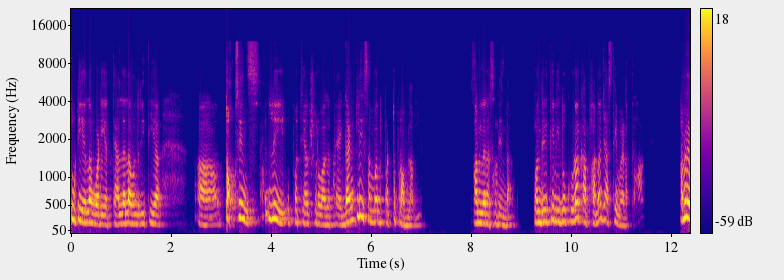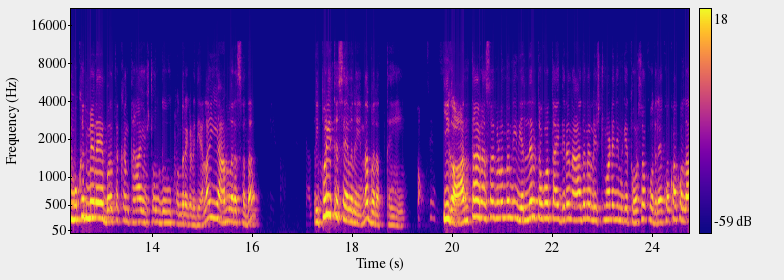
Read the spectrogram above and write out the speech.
ತುಟಿ ಎಲ್ಲ ಒಡೆಯುತ್ತೆ. ಅಲ್ಲೆಲ್ಲ ಒಂದು ರೀತಿಯ ಟಾಕ್ಸಿನ್ಸ್ ಅಲ್ಲಿ ಉತ್ಪತ್ತಿಯಾಗಿ ಶುರುವಾಗುತ್ತೆ. ಗಂಟ್ಲಿಗೆ ಸಂಬಂಧಪಟ್ಟ ಪ್ರಾಬ್ಲಮ್ ಆಮ್ಲ ರಸದಿಂದ. ಒಂದು ರೀತಿಲಿ ಇದು ಕೂಡ ಕಫಾನ ಜಾಸ್ತಿ ಮಾಡುತ್ತೆ. ಆಮೇಲೆ ಮುಖದ ಮೇಲೆ ಬರತಕ್ಕಂತಹ ಎಷ್ಟೊಂದು ತೊಂದರೆಗಳಿದೆಯಲ್ಲ, ಈ ಆಮ್ಲರಸದ ವಿಪರೀತ ಸೇವನೆಯಿಂದ ಬರುತ್ತೆ. ಈಗ ಅಂತ ರಸಗಳನ್ನ ನೀವು ಎಲ್ಲೆಲ್ಲಿ ತಗೋತಾ ಇದ್ದೀರಾ, ನಾ ಅದನ್ನ ಲಿಸ್ಟ್ ಮಾಡಿ ನಿಮಗೆ ತೋರ್ಸಕ್ ಹೋದ್ರೆ ಕೋಕಾ ಕೋಲಾ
